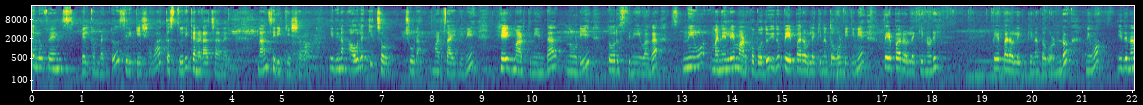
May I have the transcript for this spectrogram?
hello friends welcome back to Sirikeshava Kasturi Kannada channel ನಾನು ಸಿರಿಕೇಶವ ಈ ದಿನ ಅವಲಕ್ಕಿ ಚೌ ಚೂಡ ಮಾಡ್ತಾ ಇದ್ದೀನಿ. ಹೇಗೆ ಮಾಡ್ತೀನಿ ಅಂತ ನೋಡಿ ತೋರಿಸ್ತೀನಿ ಇವಾಗ. ನೀವು ಮನೆಯಲ್ಲೇ ಮಾಡ್ಕೋಬೋದು. ಇದು ಪೇಪರ್ ಅವಲಕ್ಕಿನ ತೊಗೊಂಡಿದ್ದೀನಿ. ಪೇಪರ್ ಅವಲಕ್ಕಿ ನೋಡಿ. ಪೇಪರ್ ಅವಲಕ್ಕಿನ ತೊಗೊಂಡು ನೀವು ಇದನ್ನು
